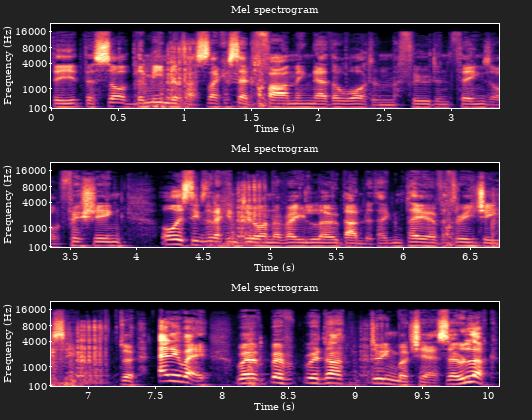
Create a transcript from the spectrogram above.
the the sort of the mean of that. Like I said, farming netherwart and my food and things, or fishing, all these things that I can do on a very low bandwidth. I can play over 3GC. So anyway, we're, we're, we're not doing much here. So look,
